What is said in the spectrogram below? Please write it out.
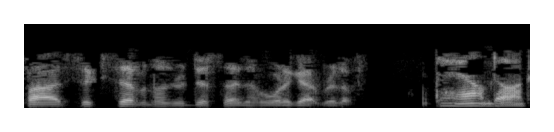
five, six, seven hundred discs I never would have got rid of. Damn, dog.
